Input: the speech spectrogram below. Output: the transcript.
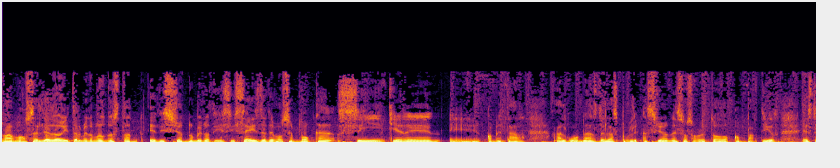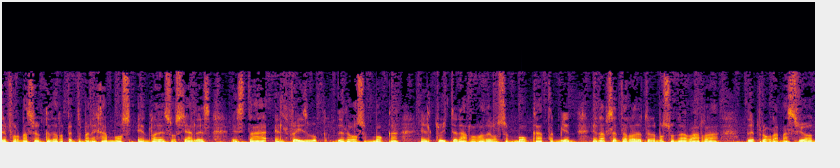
Nos vamos. El día de hoy terminamos nuestra edición número 16 de De Voz en Boca. Si quieren eh, comentar algunas de las publicaciones o sobre todo compartir esta información que de repente manejamos en redes sociales, está el Facebook de De Voz en Boca, el Twitter arroba De Voz en Boca. También en Absenta Radio tenemos una barra de programación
